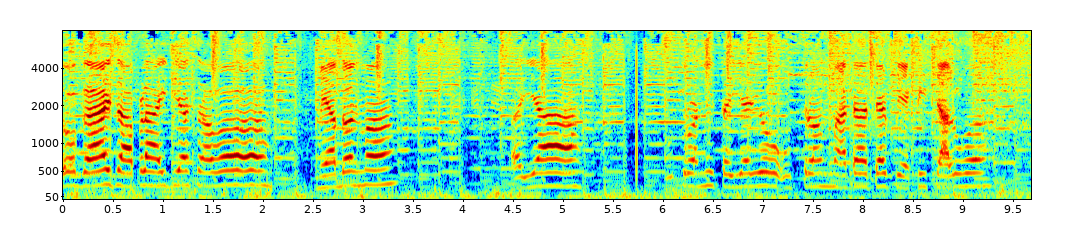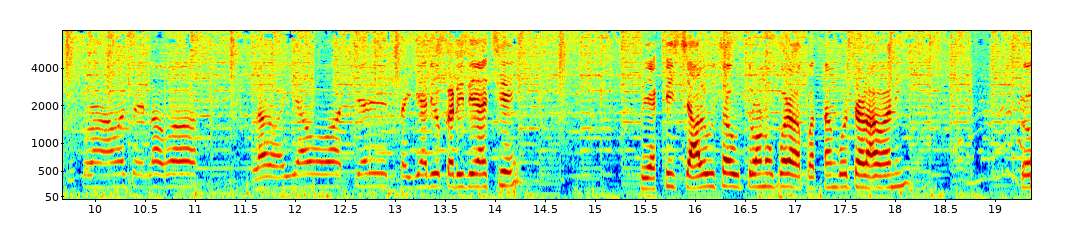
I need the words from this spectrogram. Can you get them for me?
તો ગાઈસ આપણે આવી ગયા છે હવે મેદાનમાં. અહીંયા ઉત્તરાયણની તૈયારીઓ ઉત્તરાયણ માટે અત્યારે પ્રેક્ટિસ ચાલુ હોય ઉત્તરાયણ આવે છે એટલે હવે અહીંયા અત્યારે તૈયારીઓ કરી રહ્યા છે. પ્રેક્ટિસ ચાલુ છે ઉત્તરાયણ ઉપર પતંગો ચડાવવાની. તો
